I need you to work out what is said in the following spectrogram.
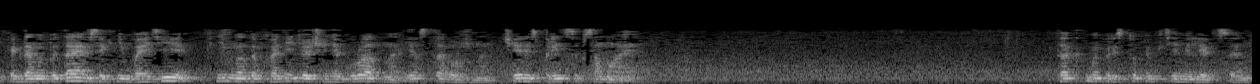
и когда мы пытаемся к ним войти, к ним надо входить очень аккуратно и осторожно, через принцип самая. Так мы приступим к теме лекции.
